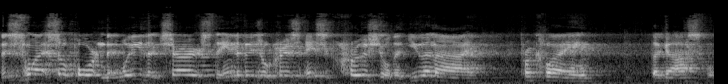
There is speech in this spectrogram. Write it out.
This is why it's so important that we, the church, the individual Christian, it's crucial that you and I proclaim the gospel.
